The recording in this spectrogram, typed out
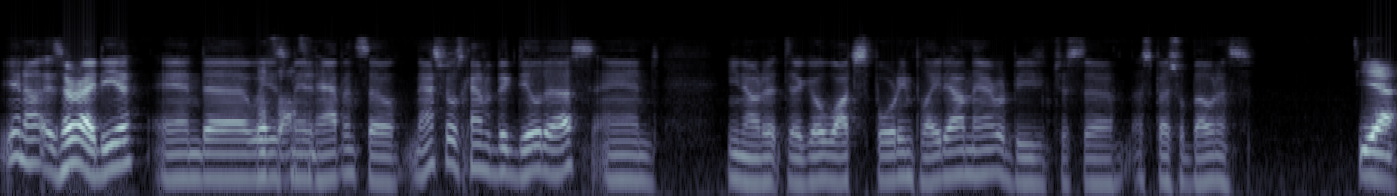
you know, it's her idea, and uh, we That's just made it happen. So Nashville's kind of a big deal to us, and you know, to, to go watch Sporting play down there would be just a, a special bonus. Yeah,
